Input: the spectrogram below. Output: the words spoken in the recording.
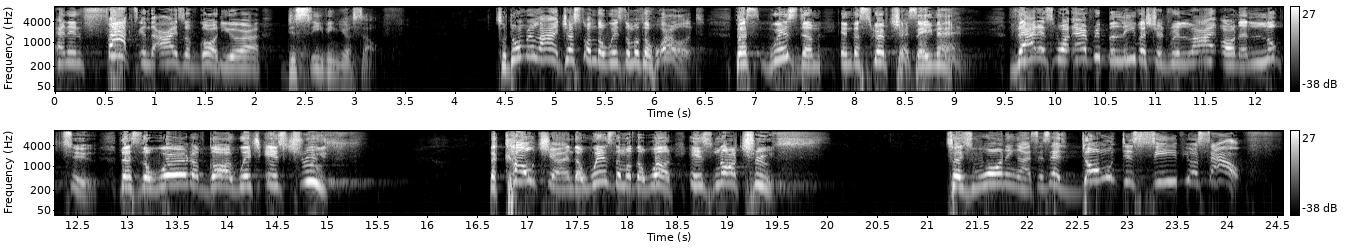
and in fact, in the eyes of God, you are deceiving yourself. So don't rely just on the wisdom of the world. There's wisdom in the scriptures. Amen. That is what every believer should rely on and look to. There's the word of God, which is truth. The culture and the wisdom of the world is not truth. So it's warning us. It says, don't deceive yourself.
